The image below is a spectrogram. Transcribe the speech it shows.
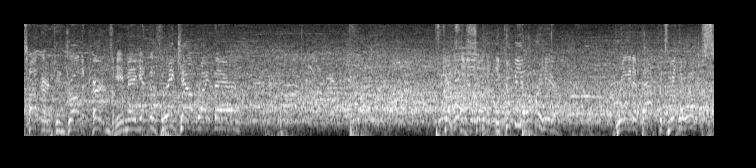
Tucker can draw the curtains. He may get the three count right there. Gets the shoulder. He could be over here. Bringing it back between the ropes.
